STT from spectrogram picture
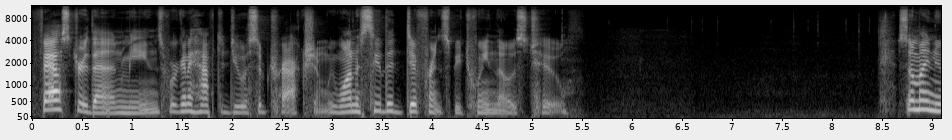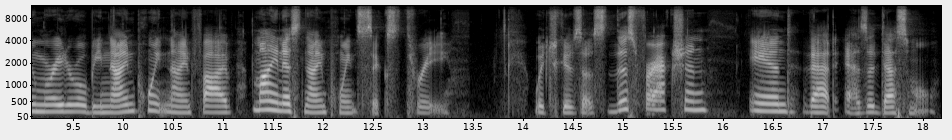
Faster than means we're going to have to do a subtraction. We want to see the difference between those two. So my numerator will be 9.95 minus 9.63, which gives us this fraction and that as a decimal.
